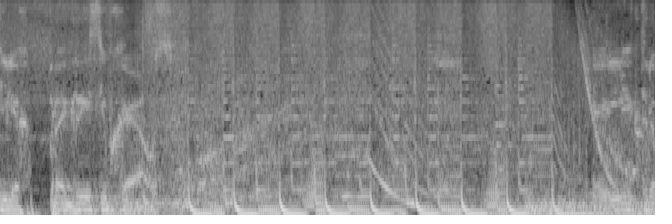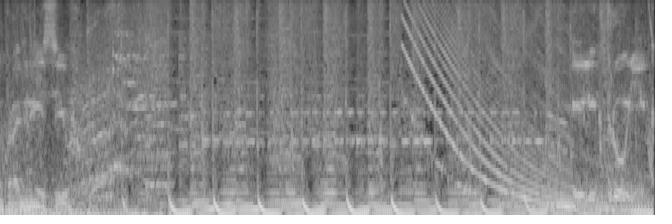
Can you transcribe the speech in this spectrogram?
Стилях progressive house, electro progressive, electronic,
